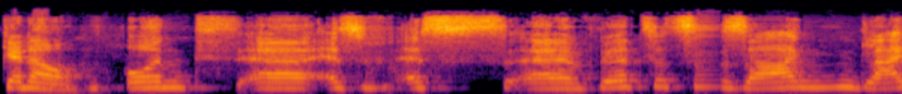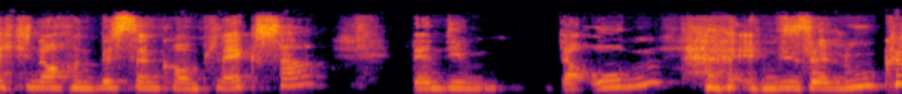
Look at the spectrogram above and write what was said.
Genau. Und äh, es, es äh, wird sozusagen gleich noch ein bisschen komplexer, denn die da oben in dieser Luke,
